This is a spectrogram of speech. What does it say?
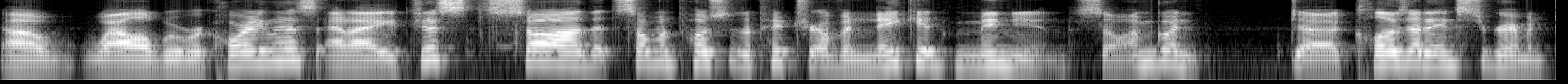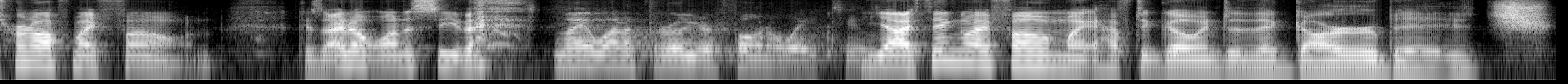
uh, while we're recording this, and I just saw that someone posted a picture of a naked minion. So I'm going to uh, close out of Instagram and turn off my phone because I don't want to see that. You might want to throw your phone away too. yeah, I think my phone might have to go into the garbage.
